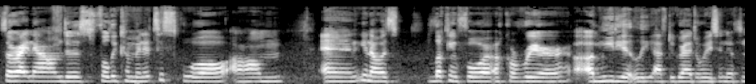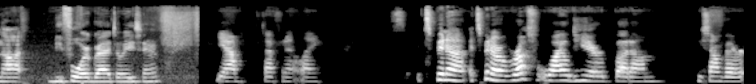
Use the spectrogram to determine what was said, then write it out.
So right now, I'm just fully committed to school, um, and you know, it's looking for a career immediately after graduation, if not before graduation. Yeah, definitely it's been a it's been a rough, wild year, but um, you sound very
